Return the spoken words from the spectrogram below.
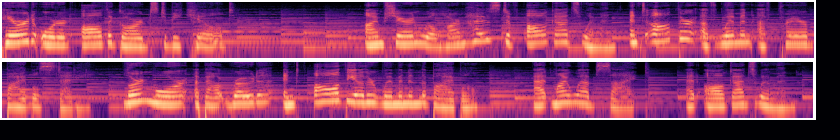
Herod ordered all the guards to be killed. I'm Sharon Wilharm, host of All God's Women and author of Women of Prayer Bible Study. Learn more about Rhoda and all the other women in the Bible at my website at allgodswomen.com.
